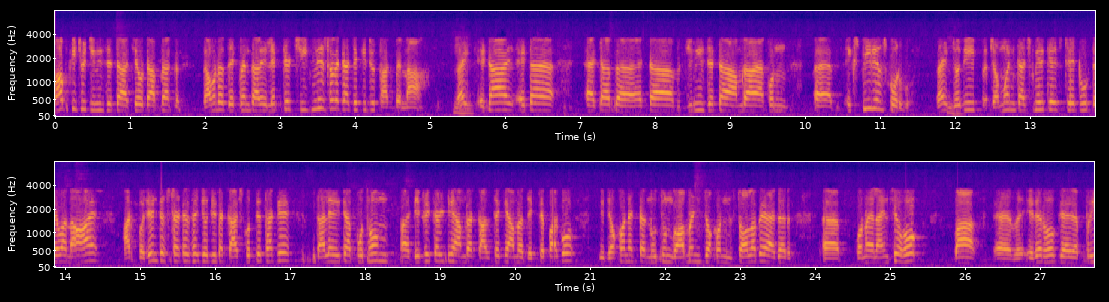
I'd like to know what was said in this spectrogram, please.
সব কিছু জিনিস যেটা আছে ওটা আপনার গভর্নর দেখবেন তার ইলেক্টেড চিফ মিনিস্টারের কাছে কিছু থাকবে না রাইট এটা এটা একটা একটা জিনিস যেটা আমরা এখন এক্সপিরিয়েন্স করব রাইট যদি জম্মু অ্যান্ড কাশ্মীরকে স্টেটহুড দেওয়া না হয় আর প্রেজেন্ট স্ট্যাটাসে যদি এটা কাজ করতে থাকে তাহলে এটা প্রথম ডিফিকাল্টি আমরা কাল থেকে আমরা দেখতে পারব যে যখন একটা নতুন গভর্নমেন্ট যখন ইনস্টল হবে এদের কোনো অ্যালায়েন্সে হোক বা এদের হোক প্রি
